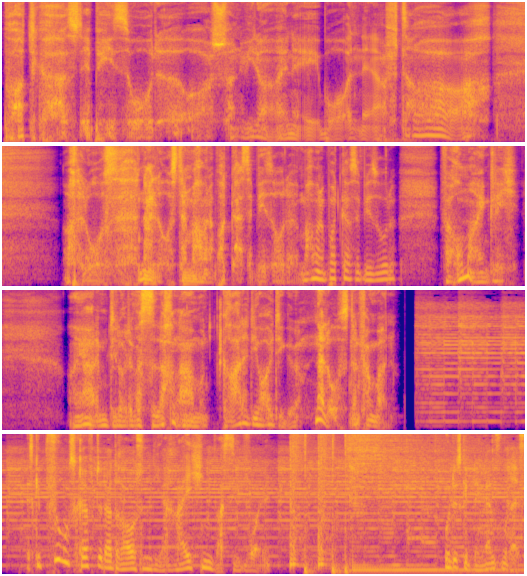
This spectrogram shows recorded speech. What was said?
Podcast-Episode. Oh, schon wieder eine, ey, boah, nervt. Ach. Ach, los. Na los, dann machen wir eine Podcast-Episode. Machen wir eine Podcast-Episode? Warum eigentlich? Naja, damit die Leute was zu lachen haben und gerade die heutige. Na los, dann fangen wir an. Es gibt Führungskräfte da draußen, die erreichen, was sie wollen. Und es gibt den ganzen Rest.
